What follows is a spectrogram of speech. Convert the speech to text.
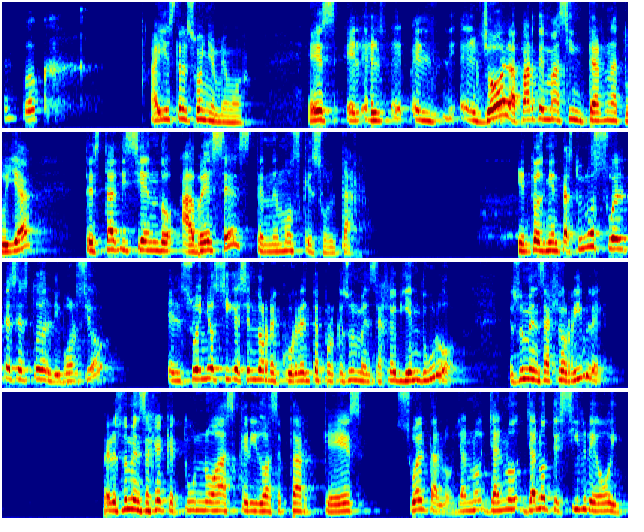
Un poco. Ahí está el sueño, mi amor. Es el, el, yo, la parte más interna tuya, te está diciendo, a veces tenemos que soltar. Y entonces, mientras tú no sueltes esto del divorcio, el sueño sigue siendo recurrente porque es un mensaje bien duro, es un mensaje horrible, pero es un mensaje que tú no has querido aceptar, que es suéltalo, ya no, ya no, ya no te sirve hoy,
